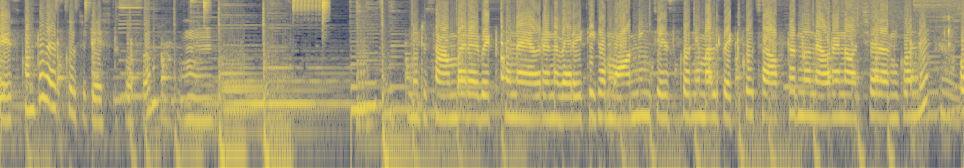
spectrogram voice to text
వేసుకుంటే వేసుకోవచ్చు టేస్ట్ కోసం. మీరు సాంబార్ అవి పెట్టుకున్న ఎవరైనా వెరైటీగా మార్నింగ్ చేసుకొని మళ్ళీ పెట్టుకోవచ్చు ఆఫ్టర్నూన్ ఎవరైనా వచ్చారనుకోండి ఓ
